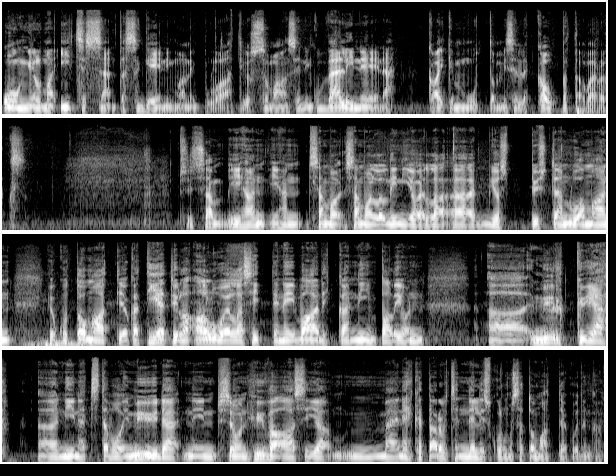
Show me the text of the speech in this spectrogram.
ongelma itsessään tässä geenimanipulaatiossa, vaan se niin kuin välineenä kaiken muuttamiselle kauppatavaraksi. Siis ihan, ihan samo, samoilla linjoilla, ää, jos pystytään luomaan joku tomaatti, joka tietyllä alueella sitten ei vaadikaan niin paljon ää, myrkkyjä ää, niin, että sitä voi myydä, niin se on hyvä asia. Mä en ehkä tarvitse neliskulmasta tomaattia kuitenkaan.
